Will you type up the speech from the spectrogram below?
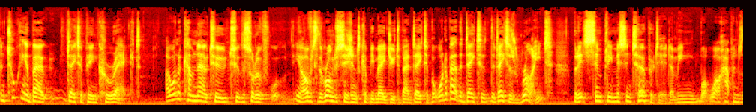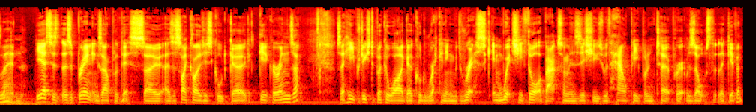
And talking about data being correct, I want to come now to, to the sort of, you know, obviously the wrong decisions can be made due to bad data, but what about the data? The data's right, but it's simply misinterpreted. I mean, what, what happens then? Yes, there's a brilliant example of this. So, as a psychologist called Georg Gigerenzer, so he produced a book a while ago called Reckoning with Risk, in which he thought about some of his issues with how people interpret results that they're given.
